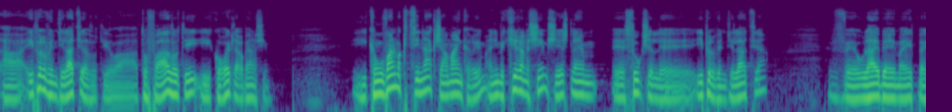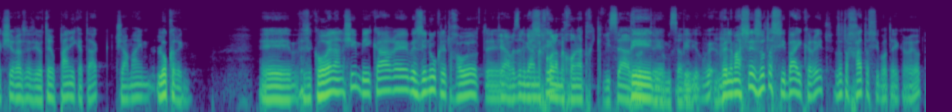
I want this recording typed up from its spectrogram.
ההיפרוונטילציה הזאת, או התופעה הזאת, היא קורית להרבה אנשים. היא כמובן מקצינה כשהמים קרים. אני מכיר אנשים שיש להם אה, סוג של אה, היפרוונטילציה, ואולי בהקשר הזה זה יותר פאניק עתק, כשהמים לא קרים. אה, וזה קורה לאנשים בעיקר אה, בזינוק לתחרויות. אה, כן, אבל זה משחקים. כל המכונת כביסה הזאת בדיוק, מסביב. בדיוק. מהמם. ולמעשה זאת הסיבה העיקרית, זאת אחת הסיבות העיקריות,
